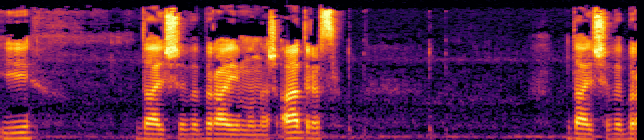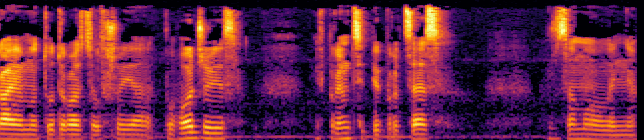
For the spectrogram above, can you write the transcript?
І далі вибираємо наш адрес. Далі вибираємо тут розділ, що я погоджуюсь. І, в принципі, процес замовлення.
